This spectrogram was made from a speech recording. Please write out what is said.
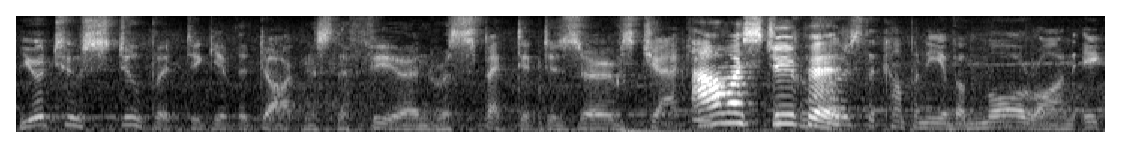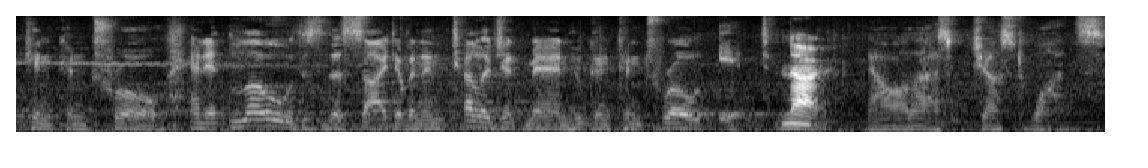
You're too stupid to give the darkness the fear and respect it deserves, Jackie. How am I It stupid? prefers the company of a moron it can control, and it loathes the sight of an intelligent man who can control it. No. Now I'll ask just once.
